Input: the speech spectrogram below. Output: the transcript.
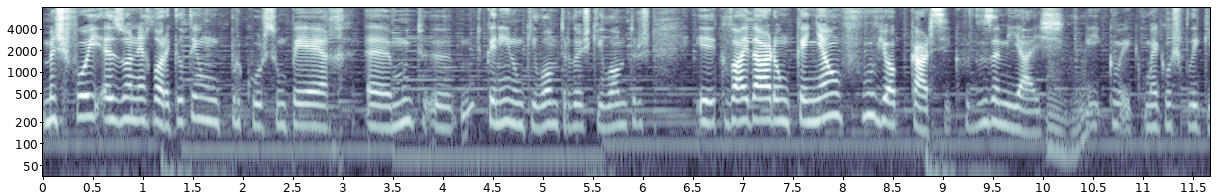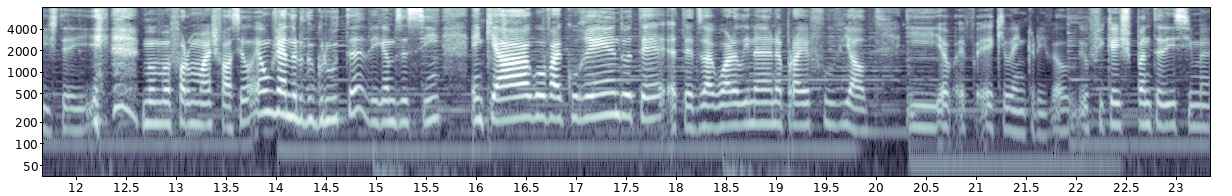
mas foi a zona em redor. Aquilo tem um percurso, um PR eh, muito, eh, muito pequenino, um quilómetro, dois quilómetros, que vai dar um canhão fluviocárcico dos Amiais. E como, e como é que eu explico isto aí? de uma, forma mais fácil? É um género de gruta, digamos assim, em que a água vai correndo até, até desaguar ali na, na praia fluvial. E é, é- aquilo é incrível. Eu fiquei espantadíssima,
